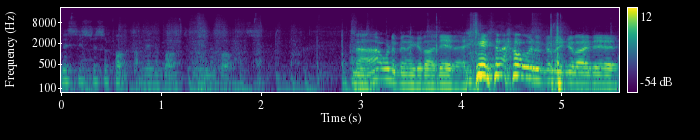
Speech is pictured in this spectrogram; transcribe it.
this is just a box within a box within a box. No, that would have been a good idea though. that would have been a good idea.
